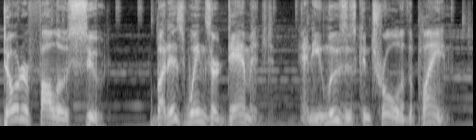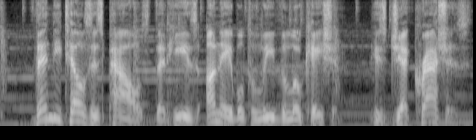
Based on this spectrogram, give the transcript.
Dieter follows suit, but his wings are damaged and he loses control of the plane. Then he tells his pals that he is unable to leave the location. His jet crashes,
